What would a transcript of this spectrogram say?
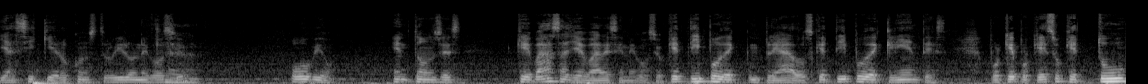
¿y así quiero construir un negocio? Claro. Obvio. Entonces, ¿qué vas a llevar a ese negocio? ¿Qué tipo de empleados? ¿Qué tipo de clientes? ¿Por qué? Porque eso que tú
